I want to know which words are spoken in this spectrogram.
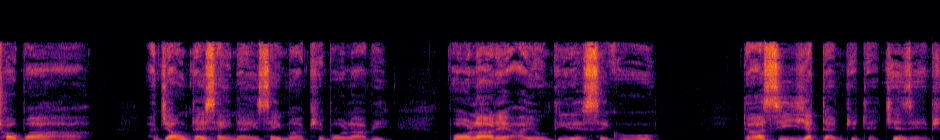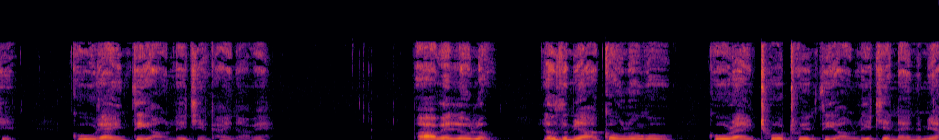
6ပါးဟာ အကြောင်းတိုက်ဆိုင်တိုင်းစိတ်မှာဖြစ်ပေါ်လာပြီးပေါ်လာတဲ့အာယုံသိတဲ့စိတ်ကိုဒါစီရက်တန့်ဖြစ်တဲ့ကျင့်စဉ်အဖြစ်ကိုယ်တိုင်သိအောင်လေ့ကျင့်ခိုင်းတာပဲဘာပဲလုပ်လို့လုံးသမျှအကုန်လုံးကို ကိုယ်တိုင်ထိုးထွင်းသိအောင်လေ့ကျင့်နိုင်သမျှ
